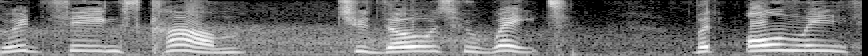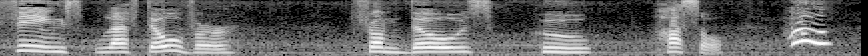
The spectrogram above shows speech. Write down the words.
good things come to those who wait, but only things left over from those who hustle.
